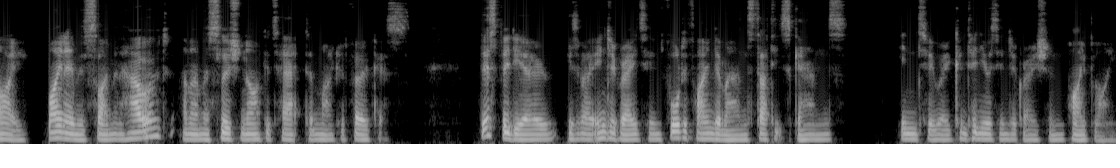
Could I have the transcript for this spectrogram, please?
Hi, my name is Simon Howard and I'm a solution architect at Micro Focus. This video is about integrating Fortify on Demand static scans into a continuous integration pipeline.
